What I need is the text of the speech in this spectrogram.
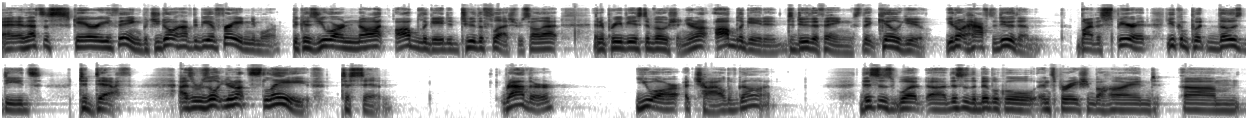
and, and that's a scary thing. But you don't have to be afraid anymore because you are not obligated to the flesh. We saw that in a previous devotion. You're not obligated to do the things that kill you. You don't have to do them. By the Spirit, you can put those deeds to death. As a result, you're not slave to sin. Rather, you are a child of God. This is what uh, this is the biblical inspiration behind um,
